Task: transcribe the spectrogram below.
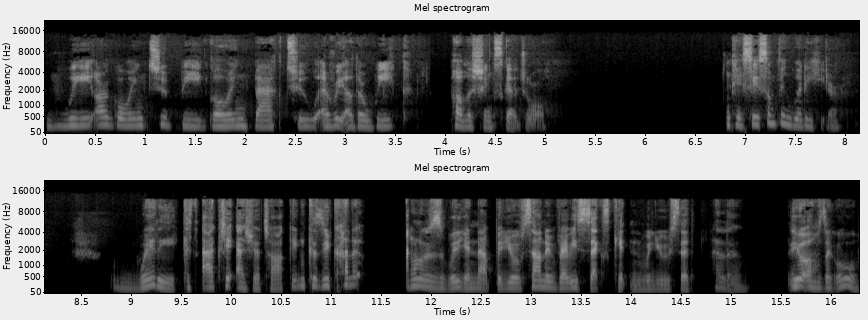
we are going to be going back to every other week publishing schedule. Okay, say something witty here. witty because actually as you're talking because you kind of i don't know if this is witty or not but you're sounding very sex kitten when you said hello you i was like oh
